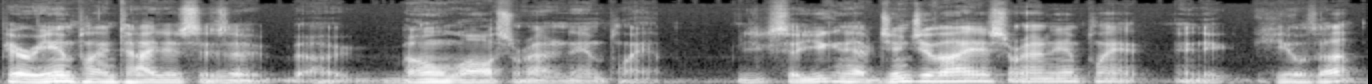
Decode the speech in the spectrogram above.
Peri-implantitis is a, a, bone loss around an implant. So you can have gingivitis around the implant and it heals up.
